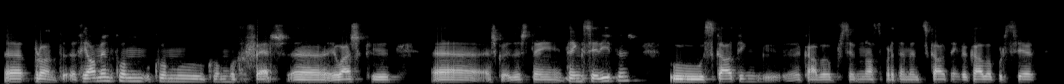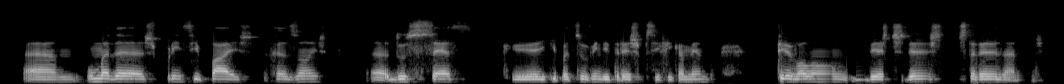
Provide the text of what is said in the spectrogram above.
Uh, pronto, realmente como, como, como referes, uh, eu acho que uh, as coisas têm, têm que ser ditas. O scouting acaba por ser, o nosso departamento de scouting acaba por ser um, uma das principais razões do sucesso que a equipa de Sub-23 especificamente teve ao longo destes, destes três anos.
